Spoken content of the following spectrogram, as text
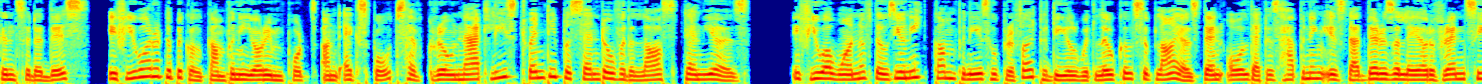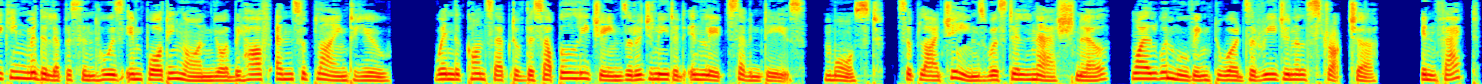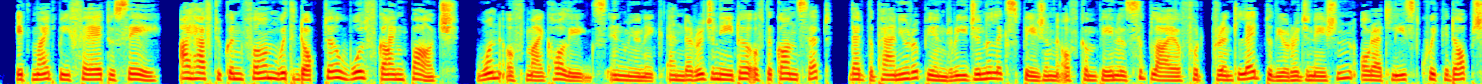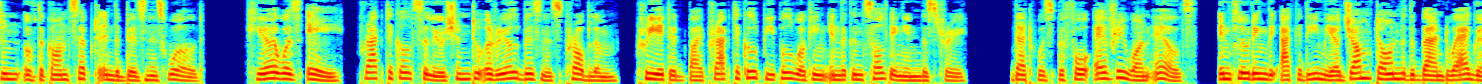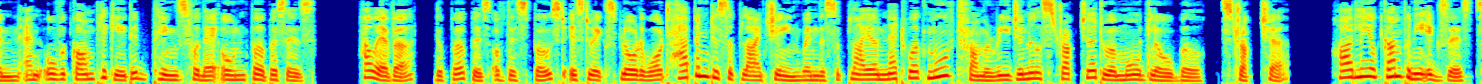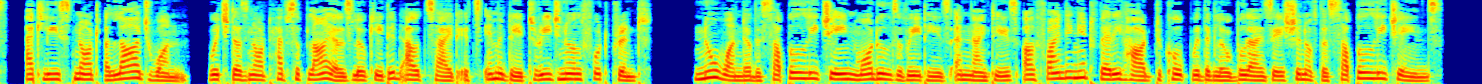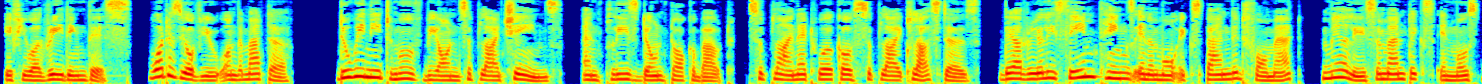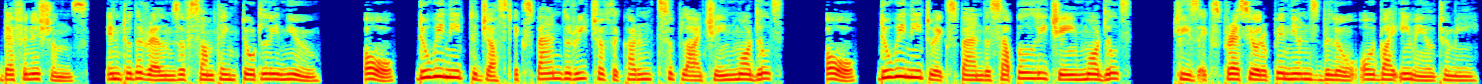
Consider this if you are a typical company, your imports and exports have grown at least 20% over the last 10 years. If you are one of those unique companies who prefer to deal with local suppliers, then all that is happening is that there is a layer of rent seeking middle person who is importing on your behalf and supplying to you. When the concept of the supply chains originated in late 70s, most supply chains were still national, while we're moving towards a regional structure. In fact, it might be fair to say, I have to confirm with Dr. Wolfgang Partsch, one of my colleagues in Munich and originator of the concept, that the pan-European regional expansion of Campaigner's supplier footprint led to the origination or at least quick adoption of the concept in the business world. Here was a practical solution to a real business problem, created by practical people working in the consulting industry. That was before everyone else, including the academia jumped on the bandwagon and overcomplicated things for their own purposes. However, the purpose of this post is to explore what happened to supply chain when the supplier network moved from a regional structure to a more global structure. Hardly a company exists, at least not a large one, which does not have suppliers located outside its immediate regional footprint. No wonder the supply chain models of 80s and 90s are finding it very hard to cope with the globalization of the supply chains. If you are reading this, what is your view on the matter? Do we need to move beyond supply chains? And please don't talk about supply network or supply clusters. They are really same things in a more expanded format, merely semantics in most definitions, into the realms of something totally new. Or, do we need to just expand the reach of the current supply chain models? Or, do we need to expand the supply chain models? Please express your opinions below or by email to me.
